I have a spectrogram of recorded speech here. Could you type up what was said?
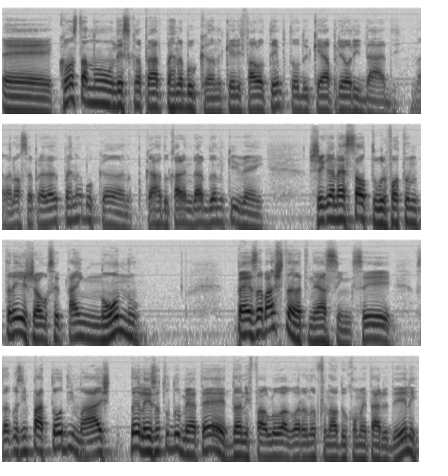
é, consta no, nesse campeonato pernambucano que ele fala o tempo todo que é a prioridade. Não, a nossa prioridade é o pernambucano, por causa do calendário do ano que vem. Chega nessa altura, faltando três jogos, você tá em nono, pesa bastante, né? Assim, você, você empatou demais, beleza, tudo bem. Até Dani falou agora no final do comentário dele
